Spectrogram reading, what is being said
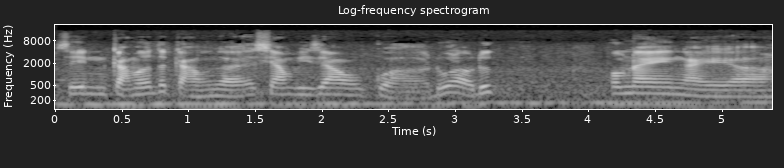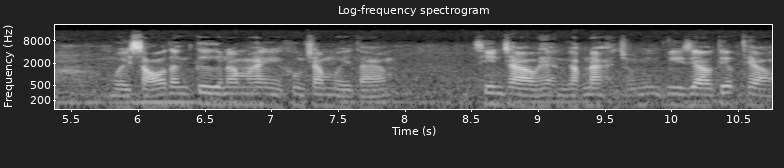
xin cảm ơn tất cả mọi người đã xem video của Đỗ Đào Đức. Hôm nay ngày ờ, 16 tháng 4 năm 2018. Xin chào và hẹn gặp lại trong những video tiếp theo.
